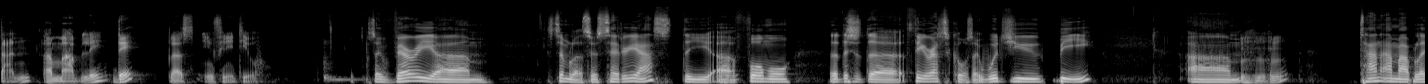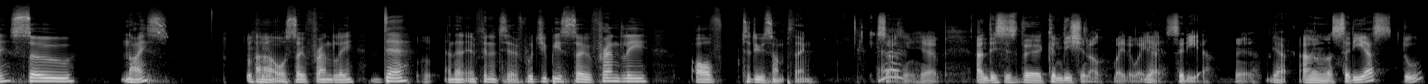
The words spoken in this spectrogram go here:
tan amable de plus infinitivo. So very um, similar. So serías, the uh, formal. Uh, this is the theoretical. So would you be um, tan amable, so nice, uh, or so friendly? De, and then infinitive. Would you be so friendly of to do something? Exactly, yeah. And this is the conditional, by the way. Yeah. Yeah. Sería. Yeah. Yeah. Uh, serías tú,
